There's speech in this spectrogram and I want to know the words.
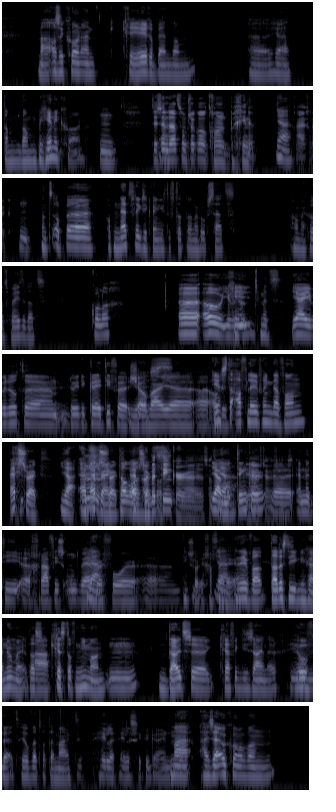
Maar als ik gewoon aan het creëren ben, dan, eh, ja, dan, dan begin ik gewoon. Het is Ja. inderdaad soms ook wel gewoon het beginnen, Ja, eigenlijk. want op, eh, op Netflix, ik weet niet of dat er nog op staat. Oh mijn god, hoe heet dat? Color? Eh, oh, je bedoelt, iets met ja, je bedoelt, eh, bedoel je die creatieve show Juist. waar je... eh, al die eerste aflevering daarvan? Abstract. Ja, abstract. Abstract. Dat was Oh, Abstract. het. met Tinker eh, Ja, met Tinker eh, en met die eh, grafisch ontwerper Ja. voor... eh, sorry, ga Ja, verder. in ieder geval, dat is die ik nu ga noemen. Dat is Ah. Christoph Niemann. Mhm. Een Duitse graphic designer. Heel Mhm. vet, heel vet wat hij maakt. Hele, hele sikke guy. inderdaad. Maar hij zei ook gewoon van...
